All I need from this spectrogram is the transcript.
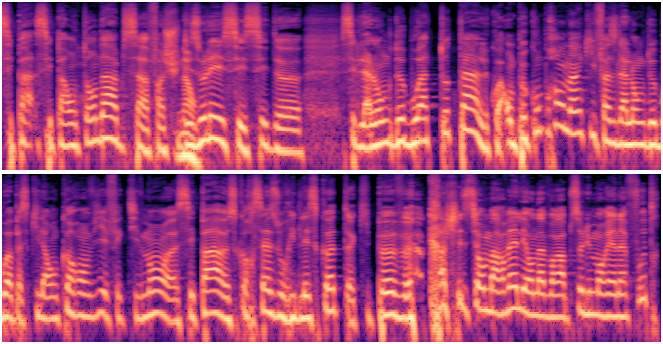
C'est pas, c'est pas entendable ça. Enfin, je suis Non. désolé, c'est, c'est de, c'est de la langue de bois totale. Quoi. On peut comprendre hein, qu'il fasse de la langue de bois parce qu'il a encore envie, effectivement. euh, c'est pas euh, Scorsese ou Ridley Scott qui peuvent cracher sur Marvel et en avoir absolument rien à foutre.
